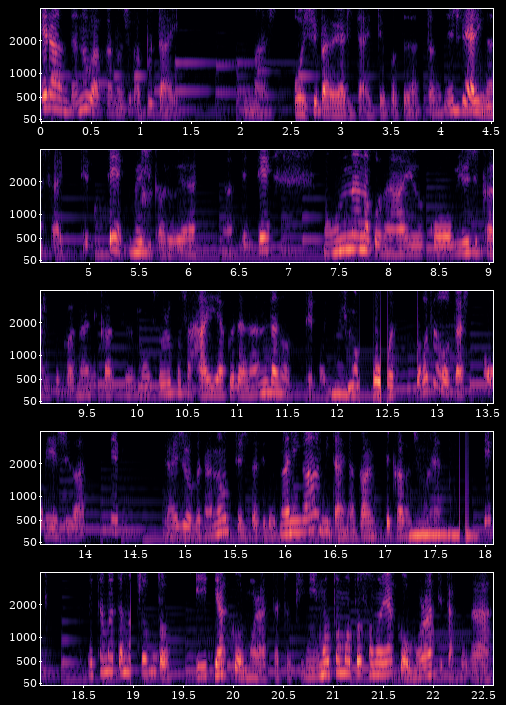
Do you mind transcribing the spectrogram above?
選んだのが彼女が舞台まあ、お芝居をやりたいということだったので、じゃあやりなさいって言って、ミュージカルをやらなくなってて、もう女の子のああいうこうミュージカルとか何かって、もうそれこそ配役だなんだのって、もういつもこう、ごたごたしたイメージがあって、大丈夫なのって言ったけど、何がみたいな感じで彼女がやってて、でたまたまちょっといい役をもらった時にもともとその役をもらってた子が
